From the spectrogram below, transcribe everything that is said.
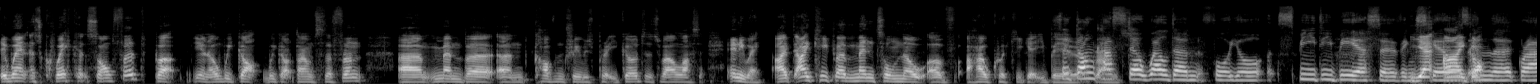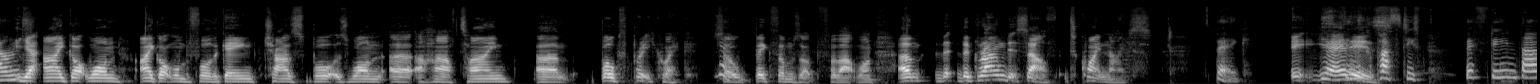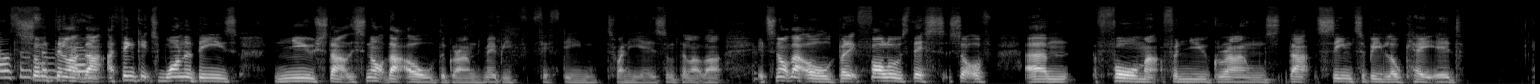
It went as quick at Salford, but you know we got we got down to the front. Um, remember, um, Coventry was pretty good as well last. Anyway, I, I keep a mental note of how quick you get your beer. So. Doncaster, well done for your speedy beer serving Yeah, skills I got- in the ground. Yeah, I got one. I got one before the game. Chaz bought us one uh, a half time. Um, both pretty quick. So big thumbs up for that one. Um, the, the ground itself, it's quite nice. It's big. It, yeah, it is. it think the is. Capacity's 15,000. Something like that. I think it's one of these new start. It's not that old, the ground, maybe 15, 20 years, something like that. It's not that old, but it follows this sort of um, format for new grounds that seem to be located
